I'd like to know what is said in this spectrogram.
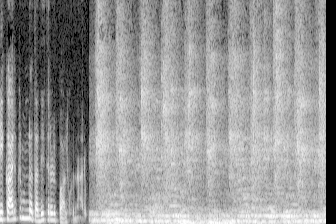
ఈ కార్యక్రమంలో తదితరులు పాల్గొన్నారు. Thank you.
